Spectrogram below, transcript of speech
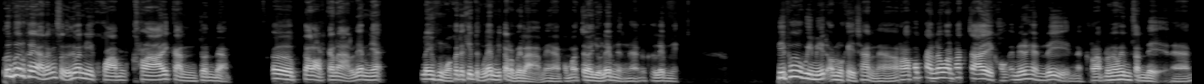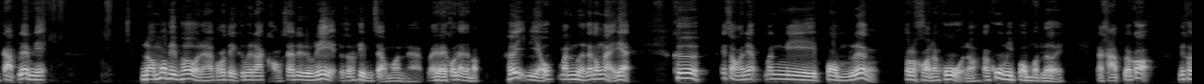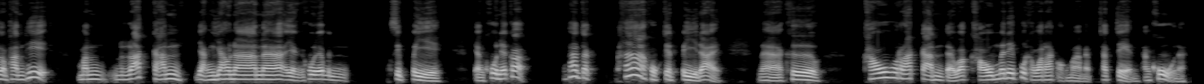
เพื่อนๆเคยอ่านหนังสือที่มันมีความคล้ายกันจนแบบ เออ ตลอดการอ่านเล่มเนี้ยในหัวก็จะคิดถึงเล่มนี้ตลอดเวลาไหมฮะผมมาเจออยู่เล่มหนึ่งนะก็คือเล่มนี้ People We Meet on Location นะฮะเราพบกันในวันพักใจของ Emily Henry นะครับโดยทางพิมพ์ Sunday นะฮะกับเล่มนี้ Normal People นะฮะปกติคือไม่รักของ Saturday Dooney โดยสำนักพิมพ์แซลมอนนะหลายๆคนอาจจะแบบเฮ้ยเดี๋ยวมันเหมือนกันตรงไหนเนี่ย คือไอ้สองอันเนี้ยมันมีปมเรื่องตัวละครทั้งคู่เนาะทั้งคู่มีปมหมดเลยนะครับ แล้วก็ มีความสัมพันธ์ที่มันรักกันอย่างยาวนานนะฮะอย่างคู่นี้เป็นสิบปี อย่างคู่นี้ก็น่าจะห้าหกเจ็ดปีได้นะฮะคือเขารักกันแต่ว่าเขาไม่ได้พูดคำว่ารักออกมาแบบชัดเจนทั้งคู่นะ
